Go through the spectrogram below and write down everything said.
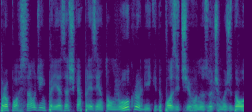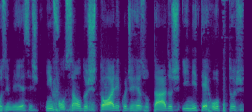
Proporção de empresas que apresentam lucro líquido positivo nos últimos 12 meses, em função do histórico de resultados ininterruptos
